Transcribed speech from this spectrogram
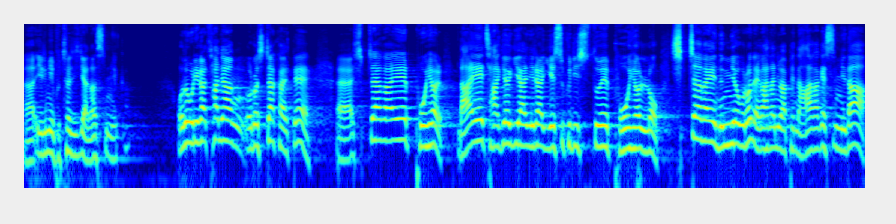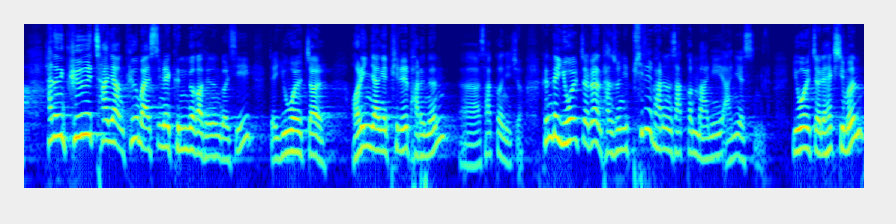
아, 이름이 붙여지지 않았습니까? 오늘 우리가 찬양으로 시작할 때 십자가의 보혈, 나의 자격이 아니라 예수 그리스도의 보혈로 십자가의 능력으로 내가 하나님 앞에 나아가겠습니다. 하는 그 찬양, 그 말씀의 근거가 되는 것이 6월절 어린 양의 피를 바르는 아, 사건이죠. 그런데 6월절은 단순히 피를 바르는 사건만이 아니었습니다. 6월절의 핵심은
